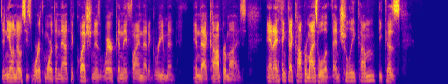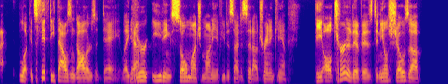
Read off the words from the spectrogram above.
Danielle knows he's worth more than that. The question is where can they find that agreement and that compromise? And I think that compromise will eventually come because look, it's fifty thousand dollars a day. Like yeah. you're eating so much money if you decide to sit out training camp. The alternative is Danielle shows up,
